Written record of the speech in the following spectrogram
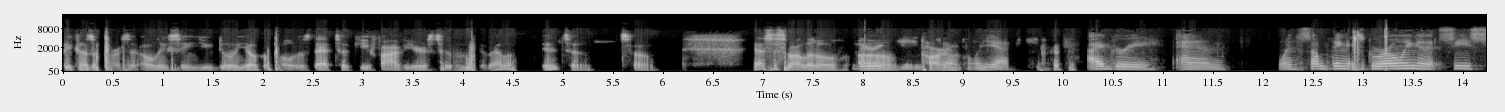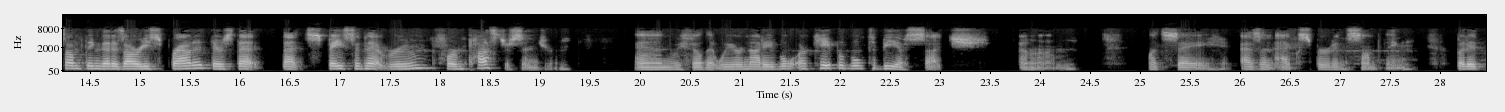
because a person only seen you doing yoga poses that took you five years to develop into. So that's just my little Very um part example. it. Yes. I agree. And when something is growing and it sees something that has already sprouted, there's that that space in that room for imposter syndrome. And we feel that we are not able or capable to be of such, um, let's say, as an expert in something. But it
